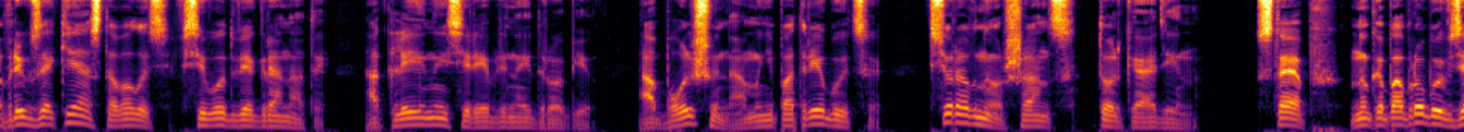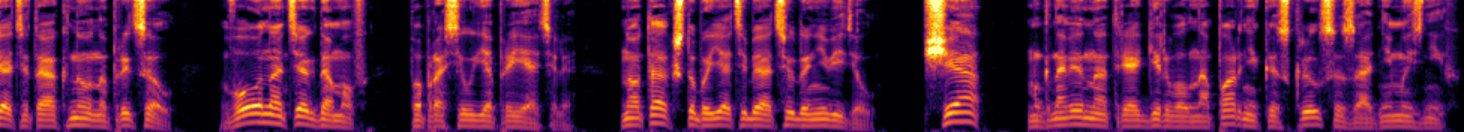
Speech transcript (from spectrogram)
В рюкзаке оставалось всего две гранаты — оклеенный серебряной дробью. А больше нам и не потребуется. Все равно шанс только один. «Степ, ну-ка попробуй взять это окно на прицел. Вон от тех домов», — попросил я приятеля. «Но так, чтобы я тебя отсюда не видел». «Ща!» — мгновенно отреагировал напарник и скрылся за одним из них.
